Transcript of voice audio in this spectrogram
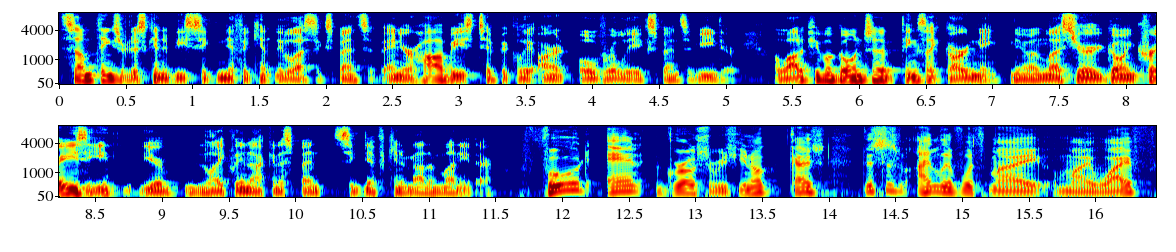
some things are just going to be significantly less expensive and your hobbies typically aren't overly expensive either. A lot of people go into things like gardening you know unless you're going crazy you're likely not going to spend significant amount of money there. Food and groceries you know guys this is i live with my my wife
